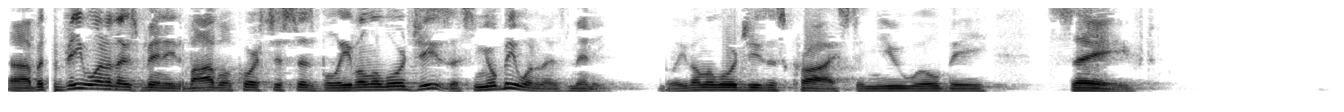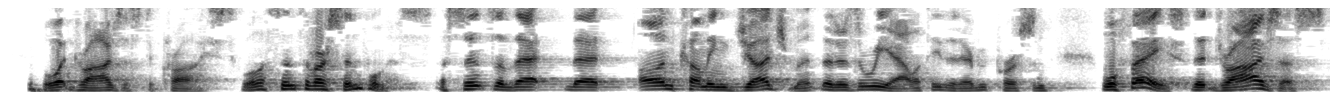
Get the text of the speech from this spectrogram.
Uh, but to be one of those many, the Bible, of course, just says believe on the Lord Jesus, and you'll be one of those many. Believe on the Lord Jesus Christ, and you will be saved. What drives us to Christ? Well, a sense of our sinfulness, a sense of that, that oncoming judgment that is a reality that every person will face, that drives us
